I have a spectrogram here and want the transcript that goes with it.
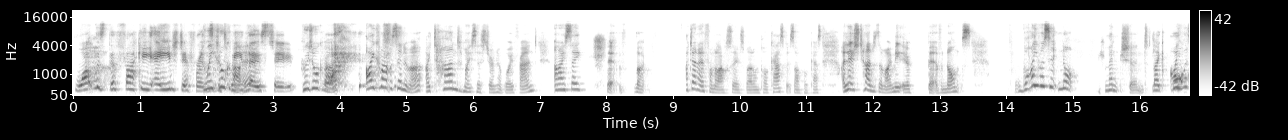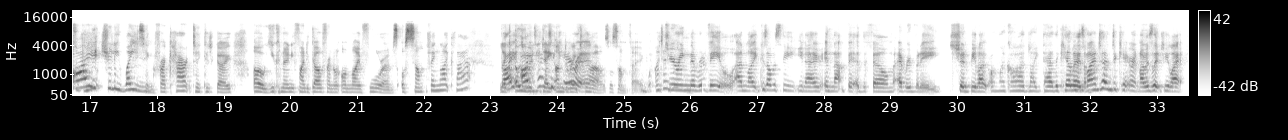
What was the fucking age difference we talk about between those two? Can we talk about I come out of the cinema, I turn to my sister and her boyfriend, and I say, bit of, like, I don't know if I'm allowed to say this word on podcast, but it's our podcast. I literally turn to them, I meet a bit of a nonce. Why was it not mentioned? Like, I was I- literally waiting for a character to go, oh, you can only find a girlfriend on online forums or something like that. Like, I- oh, you I only date underage girls or something. During know. the reveal and like because obviously you know in that bit of the film everybody should be like oh my god like they're the killers and I turned to Kieran and I was literally like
